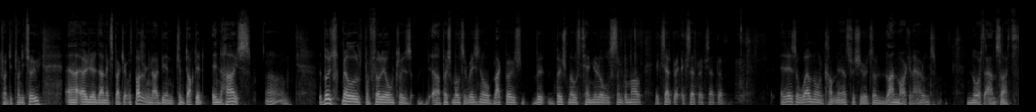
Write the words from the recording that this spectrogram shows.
2022, uh, earlier than expected, with bottling now being conducted in house. Oh. The Bushmills portfolio includes uh, Bushmills Original, Black Bush, Bushmills 10 year old single malt, etc., etc., etc. It is a well known company, that's for sure. It's a landmark in Ireland, north and south.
